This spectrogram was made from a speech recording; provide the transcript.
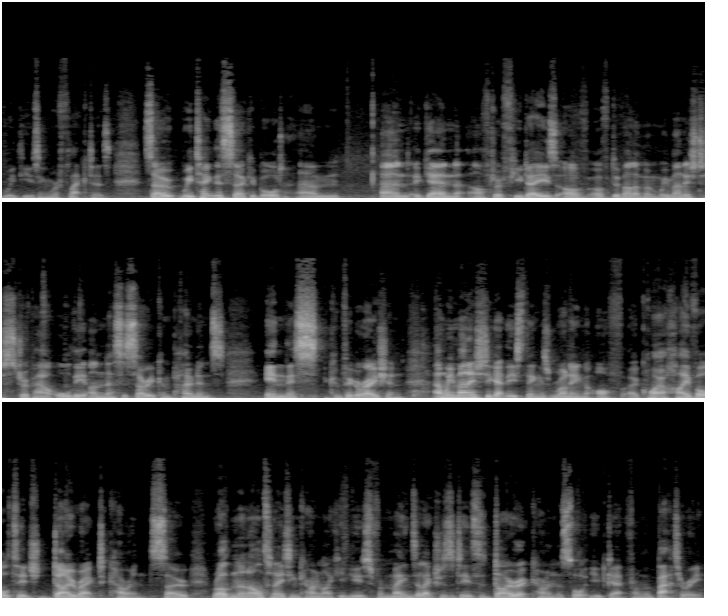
with using reflectors. So we take this circuit board, um, and again, after a few days of, of development, we managed to strip out all the unnecessary components in this configuration. And we managed to get these things running off a, quite a high voltage direct current. So rather than an alternating current like you'd use from mains electricity it's a direct current the sort you'd get from a battery.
